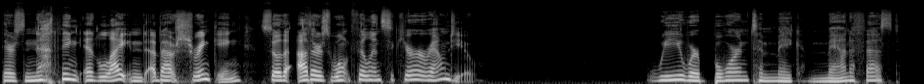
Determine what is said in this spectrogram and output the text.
There's nothing enlightened about shrinking so that others won't feel insecure around you. We were born to make manifest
